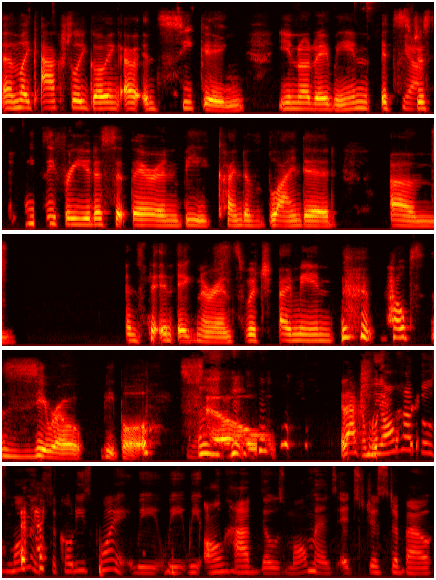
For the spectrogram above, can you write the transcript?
and like actually going out and seeking, you know what I mean? It's Yeah. just easy for you to sit there and be kind of blinded um and sit in ignorance, which I mean helps zero people. So it And actually we all have those moments. To Cody's point, we we we all have those moments. It's just about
